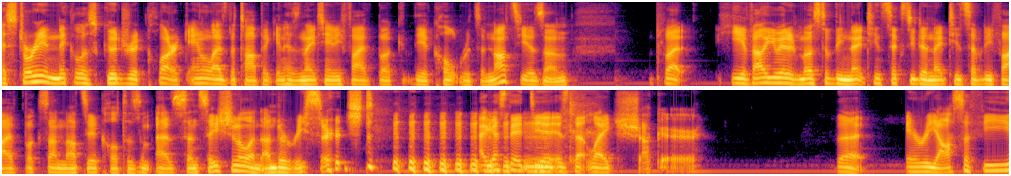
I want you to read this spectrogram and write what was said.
Historian Nicholas Goodrick-Clarke analyzed the topic in his 1985 book, The Occult Roots of Nazism, but he evaluated most of the 1960 to 1975 books on Nazi occultism as sensational and under researched. I guess the idea is that, like, Shocker. the Ariosophy,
